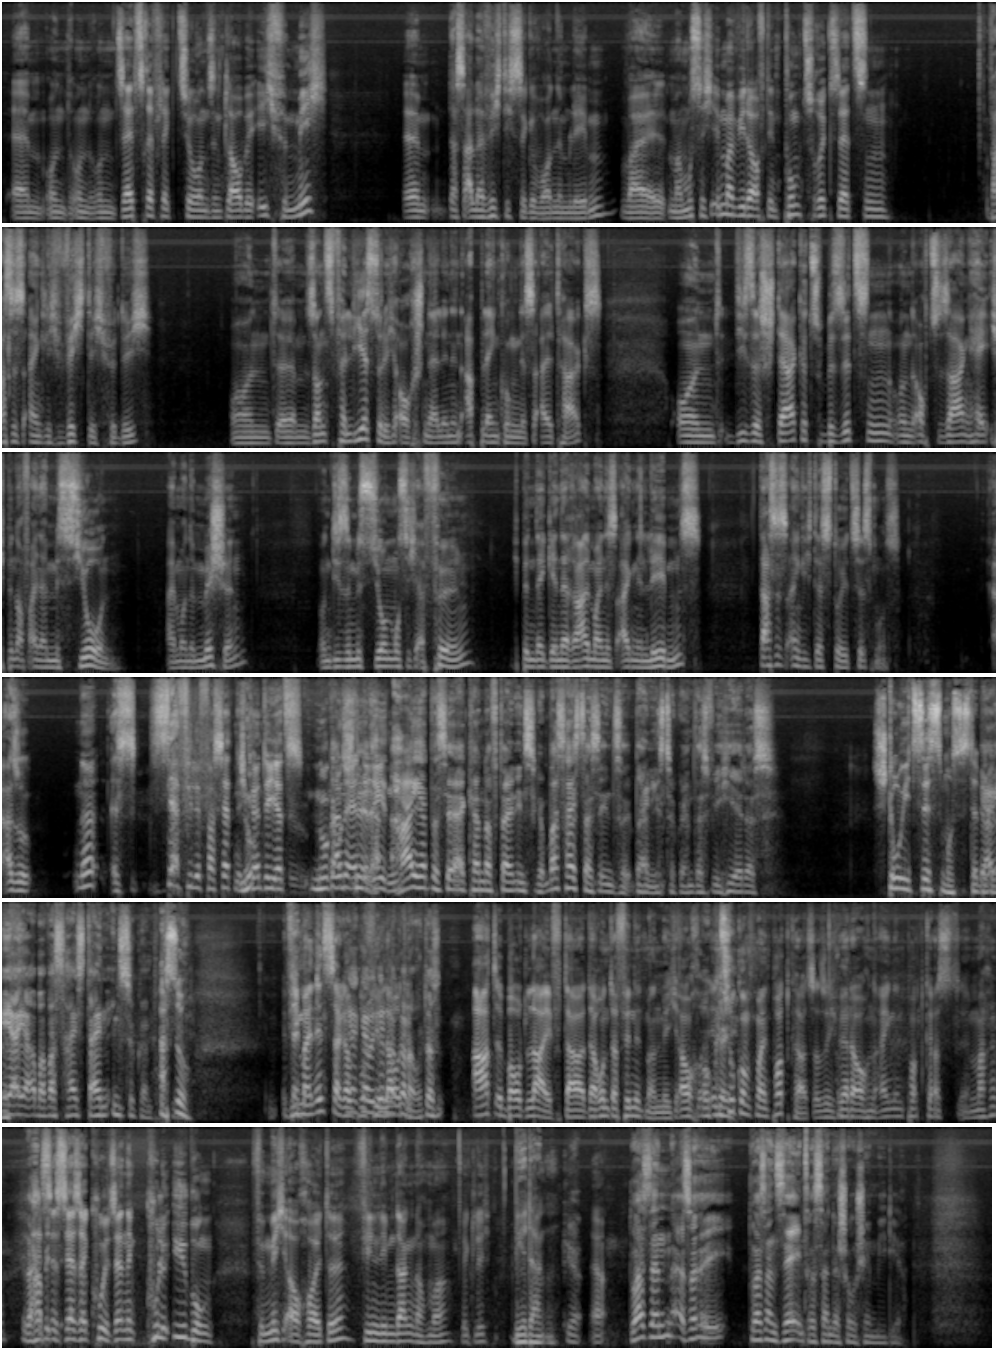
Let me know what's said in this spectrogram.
ähm, und, und, und Selbstreflexion sind, glaube ich, für mich ähm, das Allerwichtigste geworden im Leben, weil man muss sich immer wieder auf den Punkt zurücksetzen, was ist eigentlich wichtig für dich und ähm, sonst verlierst du dich auch schnell in den Ablenkungen des Alltags. Und diese Stärke zu besitzen und auch zu sagen, hey, ich bin auf einer Mission. I'm on a mission. Und diese Mission muss ich erfüllen. Ich bin der General meines eigenen Lebens. Das ist eigentlich der Stoizismus. Also, ne, es sind sehr viele Facetten. Ich Nur- könnte jetzt Nur ganz ohne Ende schnell. reden. Hai hat das ja erkannt auf dein Instagram. Was heißt das in dein Instagram, dass wir hier das. Stoizismus ist der Ja, Begriff. ja, ja, aber was heißt dein Instagram? Ach so. Wie mein Ja, Instagram-Profil genau, lautet. genau. Das, Art About Life, da, darunter findet man mich. Auch in Okay. Zukunft mein Podcast. Also ich werde auch einen eigenen Podcast äh, machen. Da Das ist sehr, sehr cool. Sehr eine coole Übung für mich auch heute. Vielen lieben Dank nochmal, wirklich. Wir danken. ja. Ja. Du hast dann, also du hast ein sehr interessanter Social Media.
